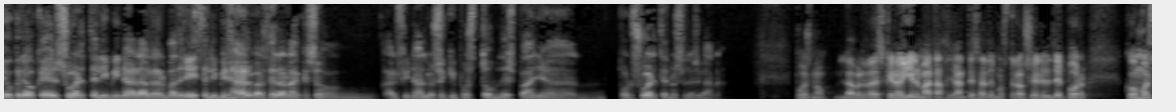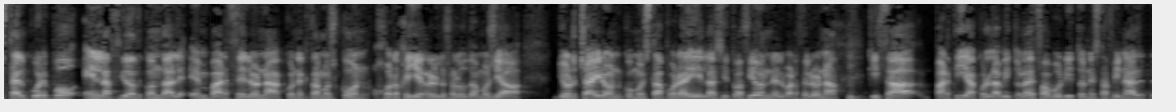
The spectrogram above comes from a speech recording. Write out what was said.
yo creo que suerte eliminar al Real Madrid, eliminar al Barcelona, que son al final los equipos top de España, por suerte no se les gana. Pues no, la verdad es que no, y el Mata Gigantes ha demostrado ser el Depor. ¿Cómo está el cuerpo en la ciudad condal, en Barcelona? Conectamos con Jorge Hierro y lo saludamos ya. George Iron, ¿cómo está por ahí la situación? El Barcelona quizá partía con la vitola de favorito en esta final,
